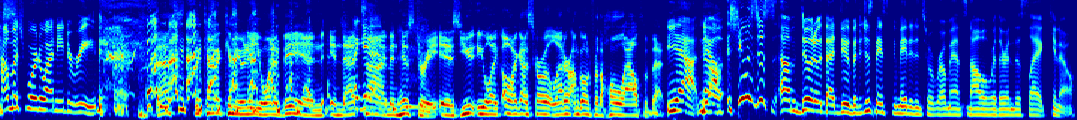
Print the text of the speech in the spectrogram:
how much more do I need to read? That's the kind of community you want to be in in that Again. time in history. Is you you like? Oh, I got a scarlet letter. I'm going for the whole alphabet. Yeah, no, Yeah. she was just um, doing it with that dude, but it just basically made it into a romance novel where they're in this like you know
